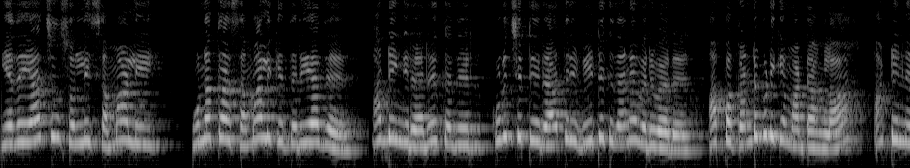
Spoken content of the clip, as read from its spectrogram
எதையாச்சும் சொல்லி சமாளி. உனக்கா சமாளிக்க தெரியாது அப்படிங்கிறாரு கதிர். குடிச்சிட்டு ராத்திரி வீட்டுக்கு தானே வருவாரு. அப்ப கண்டுபிடிக்க மாட்டாங்களா? அப்படின்னு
